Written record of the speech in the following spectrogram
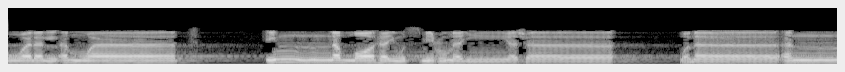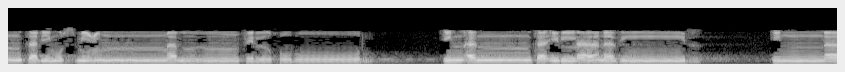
وَلَا الْأَمْوَاتُ إِنَّ اللَّهَ يُسْمِعُ مَن يَشَاءُ وَمَا أَنتَ بِمُسْمِعٍ مَّن فِي الْقُبُورِ. إِنْ أَنتَ إِلَّا نَذِيرٌ. إِنَّا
